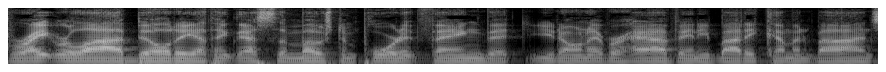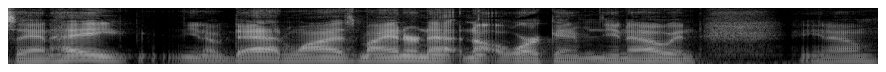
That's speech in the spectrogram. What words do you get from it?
great reliability. I think that's the most important thing that you don't ever have anybody coming by and saying, "Hey, you know, Dad, why is my internet not working?" You know, and you know,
